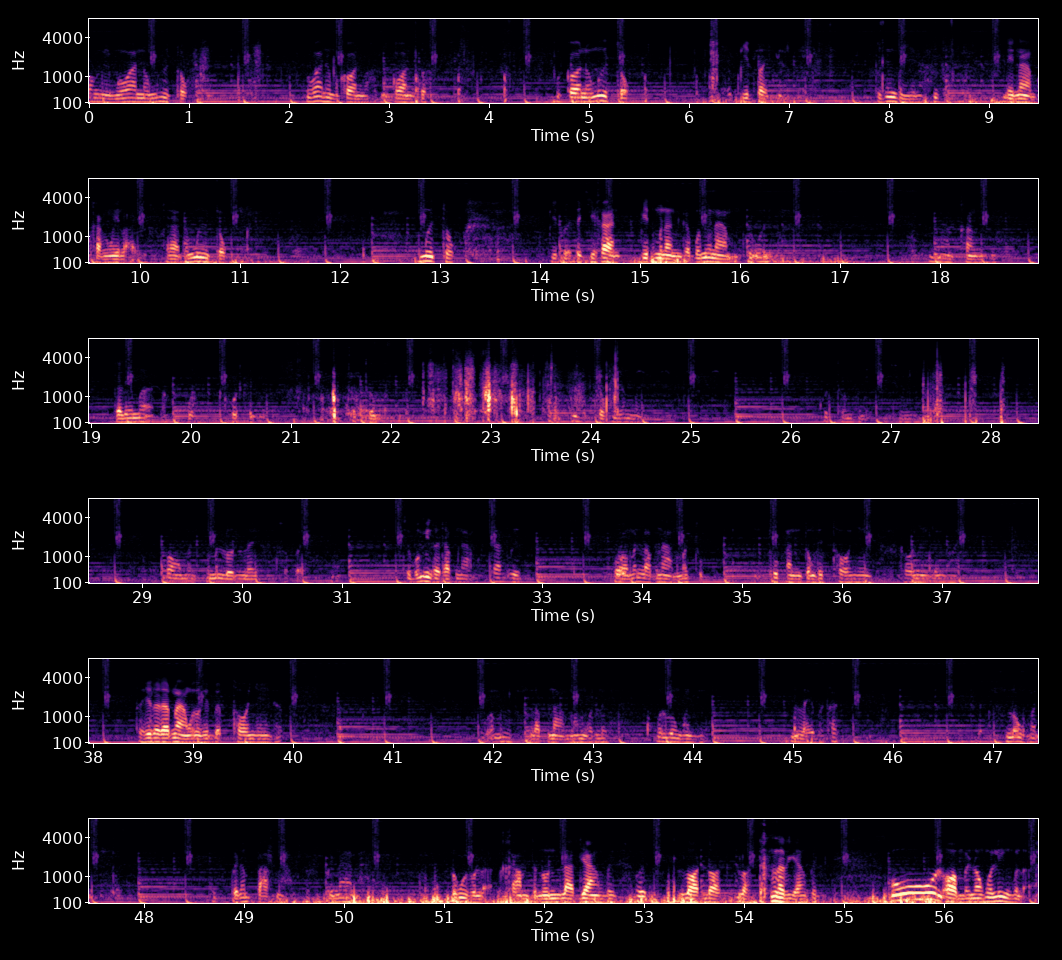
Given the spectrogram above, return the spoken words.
้องนี้เมื่อวานน้องมือจกเมื่อวานน้องกรวะกรตัวมกรน้องมือจกปิดไปปิดยังดีนะได้น้ำขังไว้หลายขนาดน้องมือจกมือจกปิดไว้แต่ขี้ขานปิดมันนั่นกับพวกนี้น้ำคือว่าน้ำขังก็เลยมาขุดขุดขึ้นขุดตรงจกน้ำมันขุดทุ่มขึ้น องนี้ปองมันมันล้นเลยเข้าไปจะว่ามีระดับน้ำด้านอื่นเพราะมันรับน้ำมาทุกทุกอันตรงที่ท่อใหญ่ท่อใหญ่เลยแต่ที่ระดับน้ำมันต้องเห็นแบบท่อใหญ่นะครับว่ามันรับน้ำมาหมดเลยมันลงมันมันไหลมาทักลงมันไปน้ำปากน้ำไปหน้านะลงไปคนละขามถนนลาดยางไปเอ้ยหลอดหลอดหลอดลาดยางไปโอ้ออมไปน้องพลิงคนละ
